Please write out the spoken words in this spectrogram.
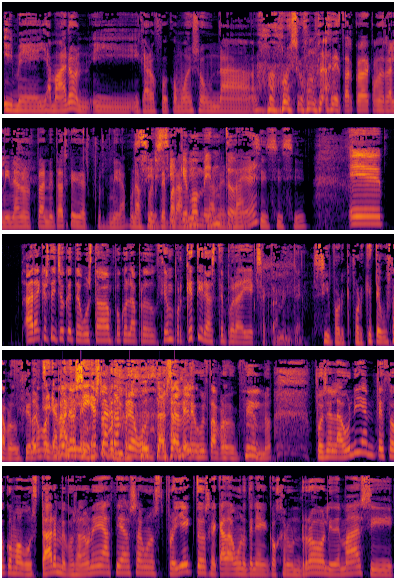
y me llamaron y, claro, fue como eso, una, como una de estas cosas como se alinean los planetas que dices, pues mira, una suerte sí, para qué mí. momento, ¿eh? Sí, sí, sí. Eh, ahora que has dicho que te gustaba un poco la producción, ¿por qué tiraste por ahí exactamente? Sí, ¿por, ¿por qué te gusta producción? ¿no? Porque a nadie sí, le es la gran pregunta, A nadie le gusta producción, ¿no? Pues en la uni ya empezó como a gustarme, pues en la uni hacías algunos proyectos que cada uno tenía que coger un rol y demás y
